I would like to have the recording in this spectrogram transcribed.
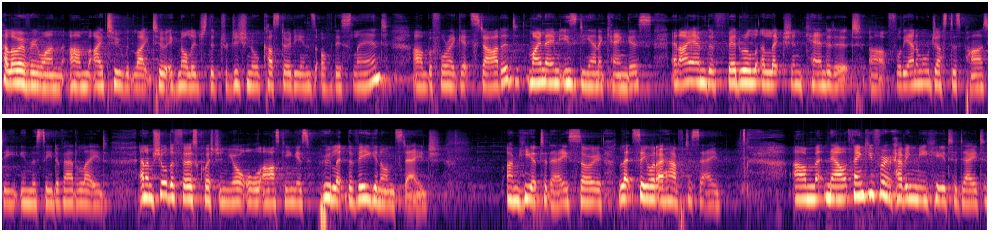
Hello, everyone. Um, I too would like to acknowledge the traditional custodians of this land um, before I get started. My name is Deanna Kangas, and I am the federal election candidate uh, for the Animal Justice Party in the seat of Adelaide. And I'm sure the first question you're all asking is who let the vegan on stage? I'm here today, so let's see what I have to say. Um, now, thank you for having me here today to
